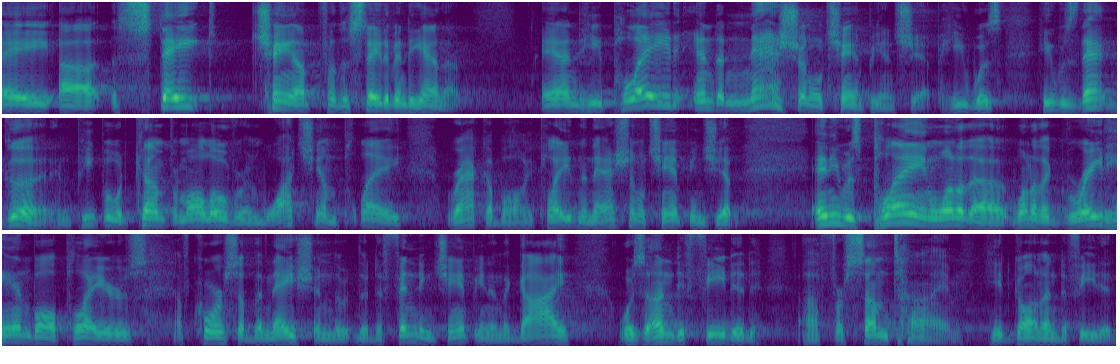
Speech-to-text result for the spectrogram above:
a uh, state champ for the state of Indiana. And he played in the national championship. He was he was that good, and people would come from all over and watch him play racquetball. He played in the national championship and he was playing one of the one of the great handball players, of course, of the nation, the, the defending champion, and the guy was undefeated uh, for some time. He had gone undefeated,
